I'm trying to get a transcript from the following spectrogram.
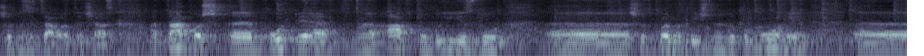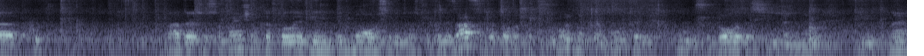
щоб не затягувати час. А також е, копія е, акту виїзду е, швидкої медичної допомоги е, на адресу Семенченка, коли він відмовився від госпіталізації для того, щоб сьогодні прибути у судове засідання і не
